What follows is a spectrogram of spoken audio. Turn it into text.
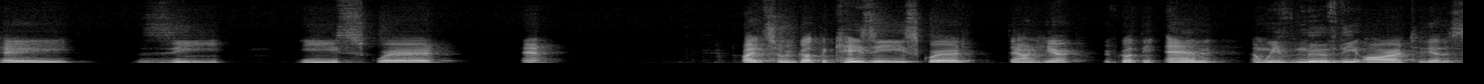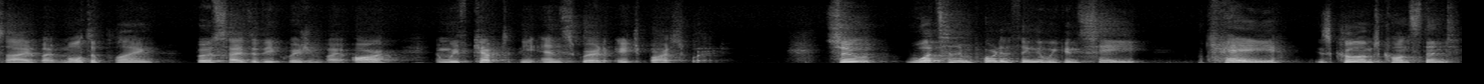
KZE squared M. Right, so we've got the KZE squared down here, we've got the M, and we've moved the R to the other side by multiplying both sides of the equation by R, and we've kept the N squared H bar squared. So what's an important thing that we can see? K is Coulomb's constant,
